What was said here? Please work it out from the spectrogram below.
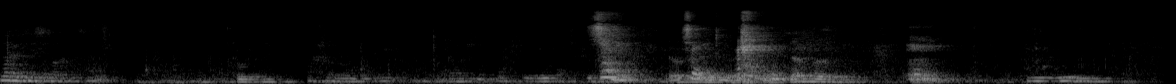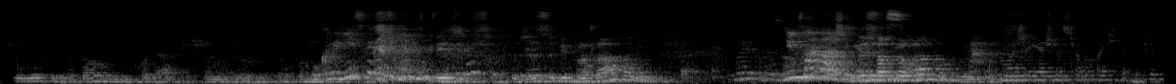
Себе Христа. Ще. Ще? Що є підготовлені колядки, що ми дуже пропонуємо. Українська? Ти ж вже собі програму? Дім Ми за програму. Може, є щось, що ви хочете почути?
